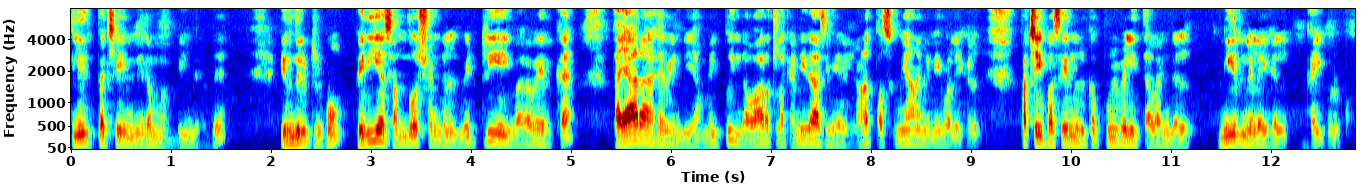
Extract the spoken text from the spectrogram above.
கிளீர் பச்சையின் நிறம் அப்படிங்கிறது இருந்துகிட்டு இருக்கும். பெரிய சந்தோஷங்கள் வெற்றியை வரவேற்க தயாராக வேண்டிய அமைப்பு இந்த வாரத்தில் கன்னிராசினியர்களுக்கான பசுமையான நினைவலைகள் பச்சை பசேர்ந்து இருக்க புல்வெளி தலங்கள் நீர்நிலைகள் கை கொடுக்கும்.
